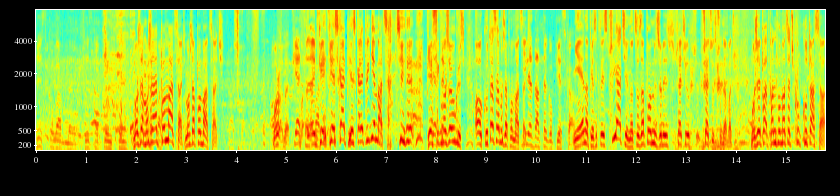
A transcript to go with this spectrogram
Wszystko ładne, wszystko piękne. Można, można nawet pomacać, można pomacać. Mo, piesek e, pie, pieska, pieska lepiej nie macać. Piesek może ugryźć. O, kutasa można pomacać. Ile za tego pieska? Nie, no piesek to jest przyjaciel, no co za pomysł, żeby przyjaciół, przyjaciół sprzedawać. Może pa, pan pomacać ku, kutasa.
